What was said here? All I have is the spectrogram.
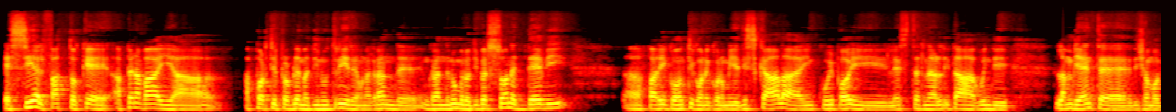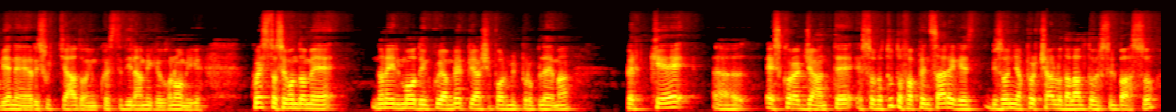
e sia il fatto che appena vai a, a porti il problema di nutrire grande, un grande numero di persone devi uh, fare i conti con economie di scala in cui poi le esternalità, quindi l'ambiente diciamo, viene risucchiato in queste dinamiche economiche. Questo secondo me non è il modo in cui a me piace pormi il problema, perché eh, è scoraggiante e soprattutto fa pensare che bisogna approcciarlo dall'alto verso il basso.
